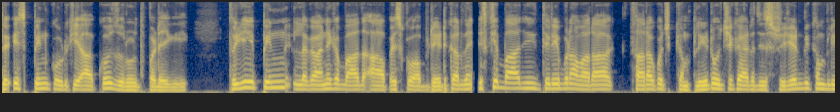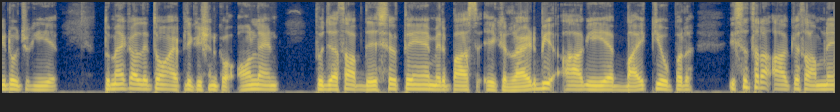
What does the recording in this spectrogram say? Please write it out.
तो इस पिन कोड की आपको ज़रूरत पड़ेगी। तो ये पिन लगाने के बाद आप इसको अपडेट कर दें। इसके बाद ये तकरीबन हमारा सारा कुछ कंप्लीट हो चुका है रजिस्ट्रेशन भी कंप्लीट हो चुकी है। तो मैं कर लेता हूँ एप्लीकेशन को ऑनलाइन तो जैसा आप देख सकते हैं, मेरे पास एक राइड भी आ गई है बाइक के ऊपर। इसी तरह आपके सामने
